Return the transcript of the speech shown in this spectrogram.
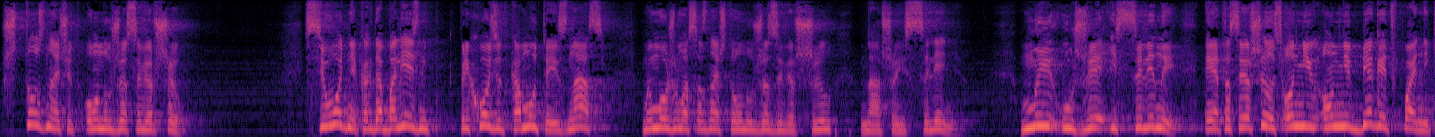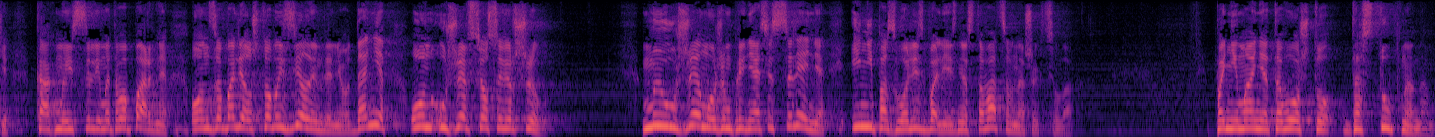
Что значит «Он уже совершил»? Сегодня, когда болезнь приходит кому-то из нас, мы можем осознать, что Он уже завершил наше исцеление. Мы уже исцелены. Это совершилось. Он не, он не бегает в панике, как мы исцелим этого парня. Он заболел, что мы сделаем для него? Да нет, он уже все совершил. Мы уже можем принять исцеление и не позволить болезни оставаться в наших телах понимание того, что доступно нам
